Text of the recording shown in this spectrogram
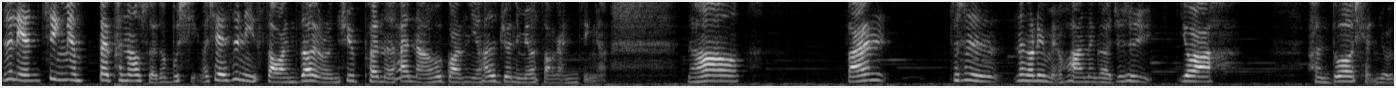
就是连镜面被喷到水都不行，而且是你扫完之后有人去喷了，他哪会管你？他就觉得你没有扫干净啊。然后，反正就是那个绿美花那个，就是又要很多钱，就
